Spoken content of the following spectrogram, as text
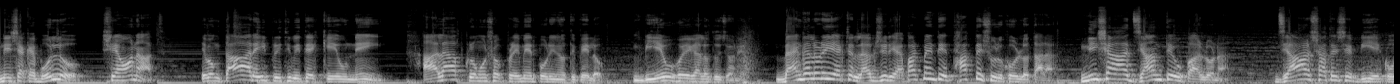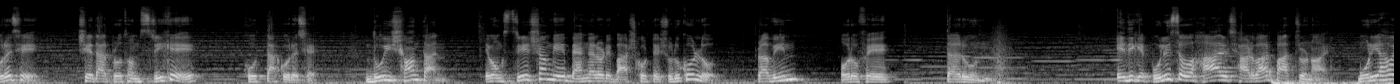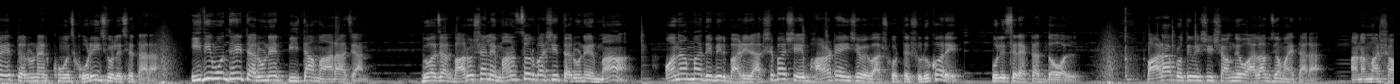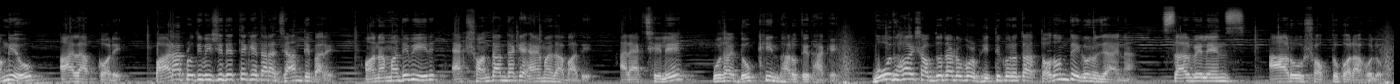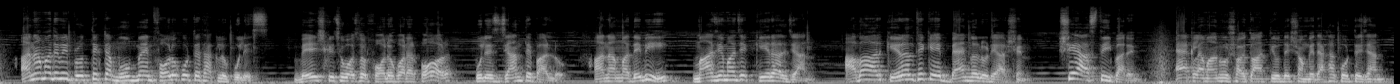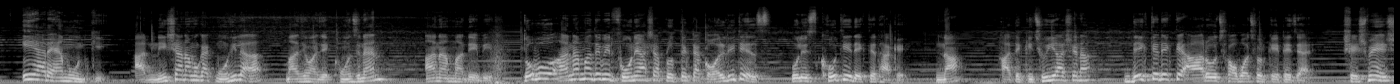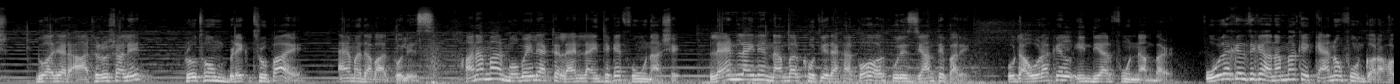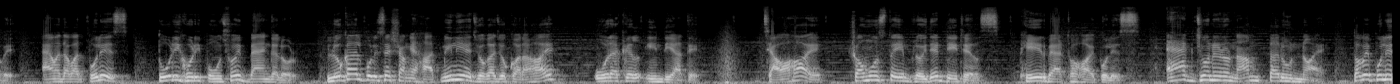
নিশাকে বলল, সে অনাথ এবং তার এই পৃথিবীতে কেউ নেই। আলাপ ক্রমশ প্রেমের পরিণতি পেল। বিয়েও হয়ে গেল দুজনের। ব্যাঙ্গালোরে একটা লাক্সারি অ্যাপার্টমেন্টে থাকতে শুরু করল তারা। নিশা জানতেও পারল না। যার সাথে সে বিয়ে করেছে, সে তার প্রথম স্ত্রীকে হত্যা করেছে। দুই সন্তান এবং স্ত্রীর সঙ্গে ব্যাঙ্গালোরে বাস করতে শুরু করল প্রবীণ ওরফে তরুণ। এদিকে পুলিশও হাল ছাড়বার পাত্র নয়। মরিয়া হয়ে তরুণের খোঁজ করেই চলেছে তারা। ইতিমধ্যেই তরুণের পিতা মারা যান। দু হাজার বারো সালে মানসোরবাসী তরুণের মা অনাম্মা দেবীর বাড়ির আশেপাশে ভাড়াটা হিসেবে বাস করতে শুরু করে পুলিশের একটা দল। পাড়া প্রতিবেশীর সঙ্গেও আলাপ জমায় তারা। অনাম্মার সঙ্গেও আলাপ করে। পাড়া প্রতিবেশীদের থেকে তারা জানতে পারে অনাম্মা দেবীর এক সন্তান থাকে আহমেদাবাদে আর এক ছেলে বোধহয় দক্ষিণ ভারতে থাকে। বোধ হয় শব্দটার উপর ভিত্তি করে তার তদন্ত এগোনো যায় না। সার্ভেলেন্স আরও শক্ত করা হলো। আনামা দেবীর প্রত্যেকটা মুভমেন্ট ফলো করতে থাকল পুলিশ। বেশ কিছু বছর ফলো করার পর পুলিশ জানতে পারল আনাম্মা দেবী মাঝে মাঝে কেরাল যান। আবার কেরাল থেকে ব্যাঙ্গালোরে আসেন। সে আসতেই পারেন। একলা মানুষ হয়তো আত্মীয়দের সঙ্গে দেখা করতে যান। এ আর এমন কি? আর নিশা নামক এক মহিলা মাঝে মাঝে খোঁজ নেন আনাম্মা দেবীর তবুও আনাম্মা দেবীর ফোনে আসা প্রত্যেকটা কল ডিটেলস পুলিশ খতিয়ে দেখতে থাকে। না, হাতে কিছুই আসে না। দেখতে দেখতে আরও ছ বছর কেটে যায়। শেষমেশ দু সালে প্রথম ব্রেক থ্রু পায় আহমেদাবাদ পুলিশ। আনাম্মার মোবাইলে একটা ল্যান্ডলাইন থেকে ফোন আসে। ল্যান্ডলাইনের নাম্বার খতিয়ে দেখার পর পুলিশ জানতে পারে, ওটা ওরাকেল ইন্ডিয়ার ফোন নাম্বার ওরাকেল থেকে আনাম্মাকে কেন ফোন করা হবে? আহমেদাবাদ পুলিশ তড়িঘড়ি পৌঁছয় ব্যাঙ্গালোর। লোকাল পুলিশের সঙ্গে হাত মিলিয়ে যোগাযোগ করা হয় ওরাকেল ইন্ডিয়াতে চাওয়া হয় সমস্ত এমপ্লয়ীদের ডিটেলস ফের ব্যর্থ হয় পুলিশ। একজনেরও নাম তরুণ নয়। তবে পুলিশ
